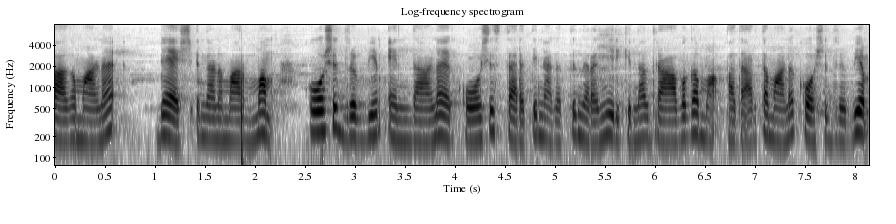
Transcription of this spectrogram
ഭാഗമാണ് ഡാഷ് എന്താണ് മർമ്മം? കോശദ്രവ്യം എന്താണ്? കോശസ്തരത്തിനകത്ത് നിറഞ്ഞിരിക്കുന്ന ദ്രാവക പദാർത്ഥമാണ് കോശദ്രവ്യം.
